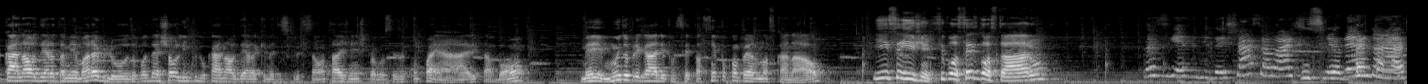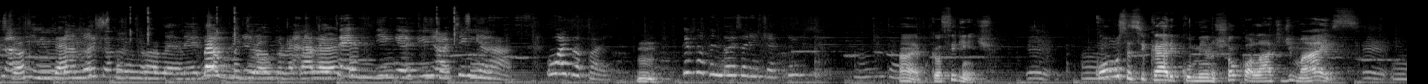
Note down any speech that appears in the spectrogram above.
O canal dela também é maravilhoso. Eu vou deixar o link do canal dela aqui na descrição, tá, gente? Pra vocês acompanharem, tá bom? May, muito obrigado aí por você estar sempre acompanhando o nosso canal. E é isso aí, gente. Se vocês gostaram, Não esqueça de deixar seu like, se inscrever no canal, ativar o sininho da notificação para ver o vídeo novo na galera. Tem dicas e jotinhas. Oi, papai. hum, Por que só tem dois gente aqui? ah, é porque é o seguinte. Hum. Como vocês ficarem comendo chocolate demais, Hum.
